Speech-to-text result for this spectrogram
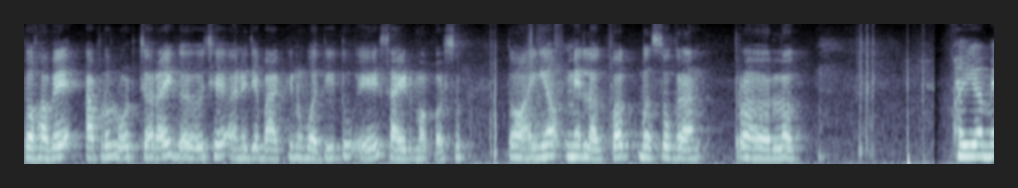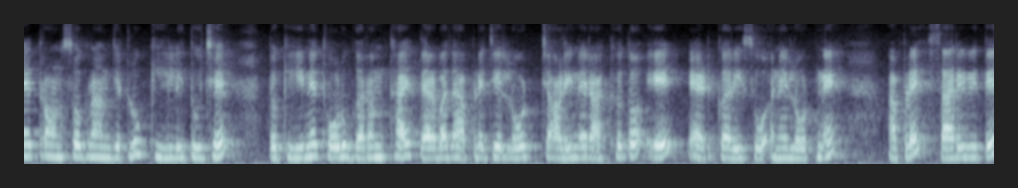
તો હવે આપણો લોટ ચરાઈ ગયો છે અને જે બાકીનું વધ્યું હતું એ સાઈડમાં કરશું. તો અહીંયા મેં લગભગ બસો ગ્રામ લગ અહીંયા મેં ત્રણસો ગ્રામ જેટલું ઘી લીધું છે. તો ઘીને થોડું ગરમ થાય, ત્યારબાદ આપણે જે લોટ ચાળીને રાખ્યો તો એ એડ કરીશું અને લોટને આપણે સારી રીતે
